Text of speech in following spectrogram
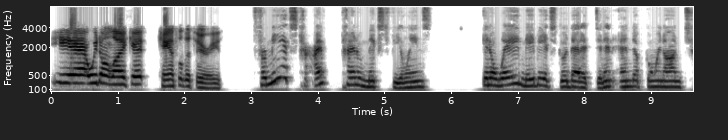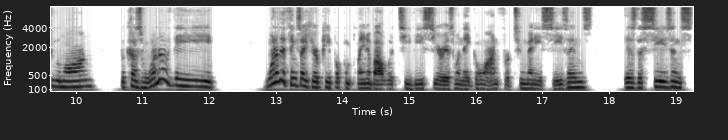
yeah, we don't like it, cancel the series. For me, it's I've kind of mixed feelings. In a way, maybe it's good that it didn't end up going on too long because one of the one of the things I hear people complain about with TV series when they go on for too many seasons is the seasons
